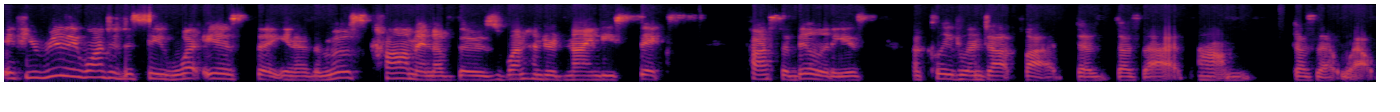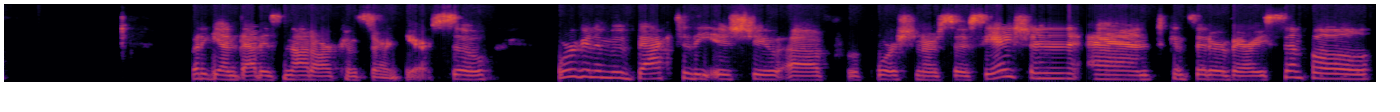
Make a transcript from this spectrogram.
if you really wanted to see what is the, you know, the most common of those 196 possibilities, a Cleveland dot plot does, does that, um, does that well. But again, that is not our concern here. So we're going to move back to the issue of proportion or association and consider a very simple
